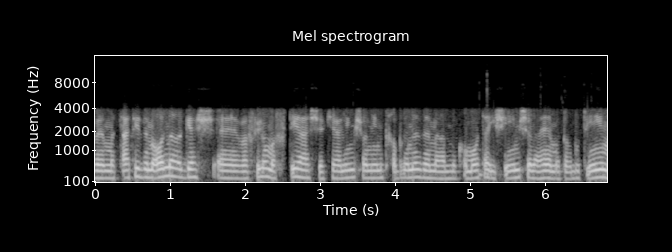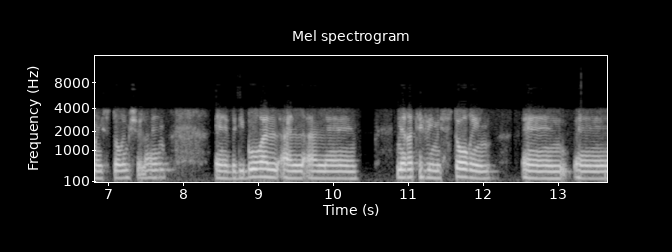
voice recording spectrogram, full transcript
ומצאתי את זה מאוד מרגש אה, ואפילו מפתיע שקהלים שונים מתחברים לזה מהמקומות האישיים שלהם, התרבותיים, ההיסטוריים שלהם, אה, בדיבור על, על, על אה, נרטיבים היסטוריים. אה, אה,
